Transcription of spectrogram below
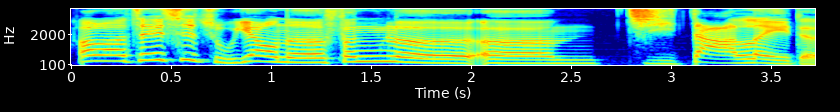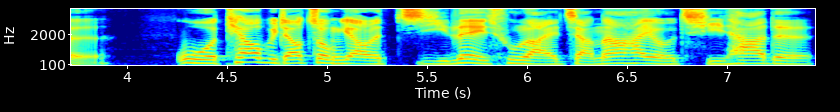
好了，这一次主要呢分了嗯几大类的，我挑比较重要的几类出来讲。那还有其他的，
